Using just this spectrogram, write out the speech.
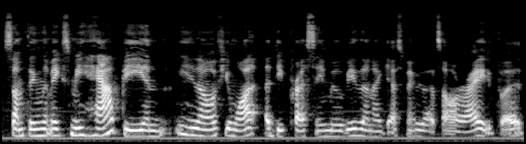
something that makes me happy. And you know if you want a depressing movie then i guess maybe that's all right but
